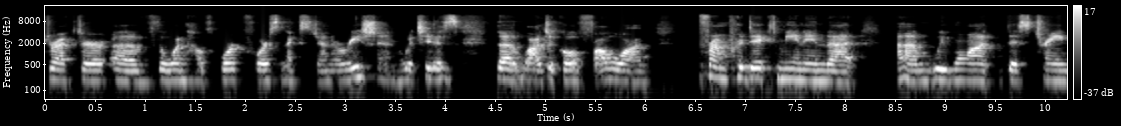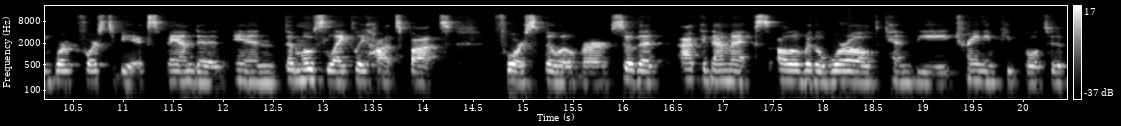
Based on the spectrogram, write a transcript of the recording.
director of the One Health Workforce Next Generation, which is the logical follow on from predict meaning that um, we want this trained workforce to be expanded in the most likely hotspots for spillover so that academics all over the world can be training people to,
